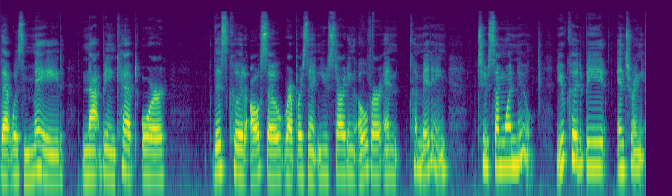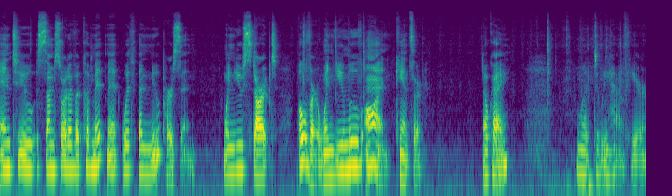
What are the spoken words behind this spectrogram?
that was made not being kept, or this could also represent you starting over and committing to someone new. You could be entering into some sort of a commitment with a new person when you start over, when you move on, Cancer. Okay? What do we have here?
